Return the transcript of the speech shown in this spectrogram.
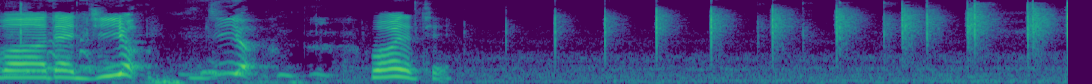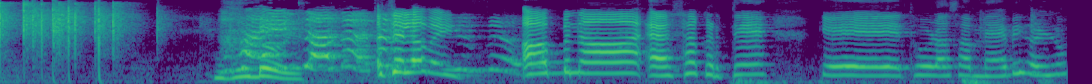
बात है जियो जियो। बहुत अच्छे। गुड हो चलो भाई अब ना ऐसा करते हैं कि थोड़ा सा मैं भी कर लूँ।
